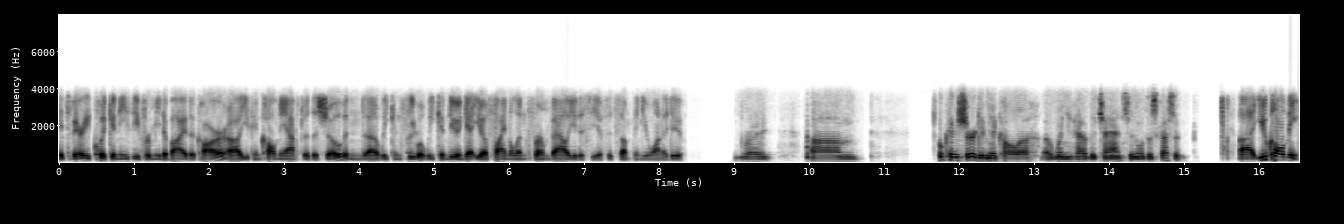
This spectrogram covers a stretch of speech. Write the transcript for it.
it's very quick and easy for me to buy the car. Uh, you can call me after the show and uh, we can see what we can do and get you a final and firm value to see if it's something you want to do. Right. Um, okay, sure. Give me a call uh, when you have the chance, and we'll discuss it. Uh, you call me.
